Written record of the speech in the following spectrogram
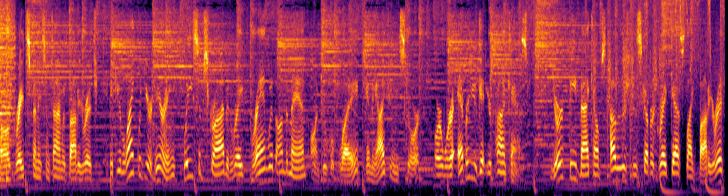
Oh, great spending some time with Bobby Rich. If you like what you're hearing, please subscribe and rate Brandwidth On Demand on Google Play, in the iTunes Store, or wherever you get your podcast. Your feedback helps others discover great guests like Bobby Rich,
